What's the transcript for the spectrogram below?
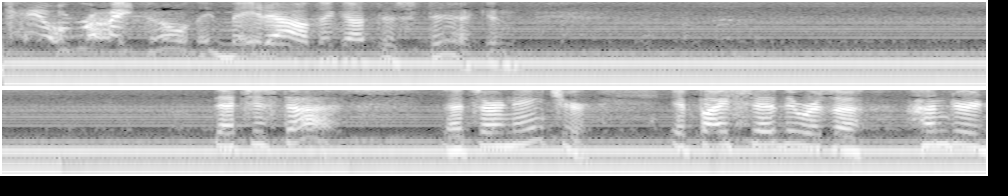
Okay, all right. No, they made out. They got this stick. And that's just us. That's our nature. If I said there was a hundred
